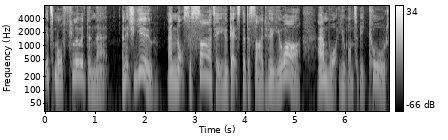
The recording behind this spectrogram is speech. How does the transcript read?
It's more fluid than that. And it's you and not society who gets to decide who you are and what you want to be called.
